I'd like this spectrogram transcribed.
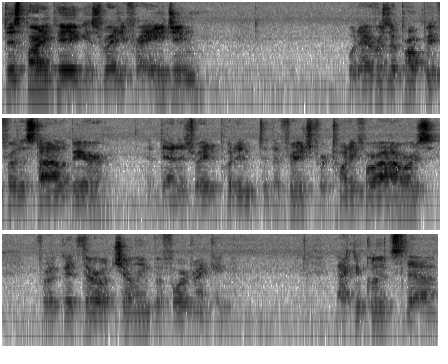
This party pig is ready for aging, whatever is appropriate for the style of beer, and then it's ready to put into the fridge for 24 hours for a good thorough chilling before drinking. That concludes the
